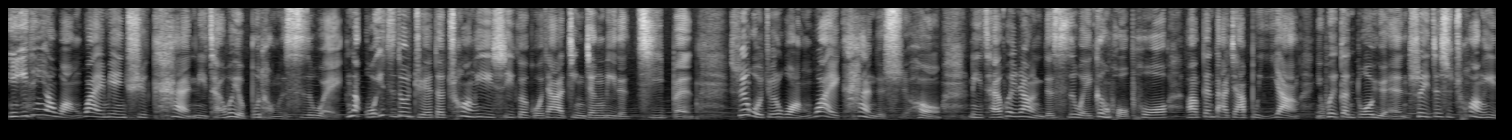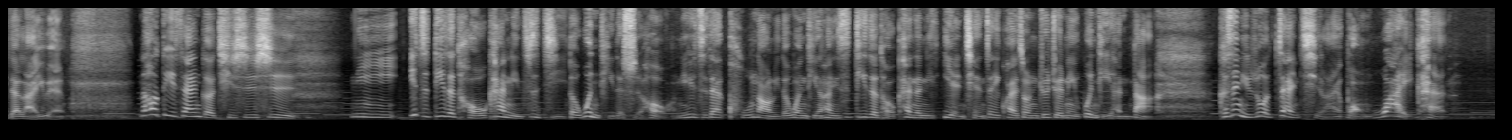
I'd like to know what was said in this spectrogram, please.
你一定要往外面去看，你才会有不同的思维。那我一直都觉得创意是一个国家的竞争力的基本，所以我觉得往外看的时候，你才会让你的思维更活泼，然后跟大家不一样，你会更多元，所以这是创意的来源。然后第三个其实是。你一直低着头看你自己的问题的时候，你一直在苦恼你的问题，然后你是低着头看着你眼前这一块的时候，你就觉得你问题很大。可是你如果站起来往外看，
